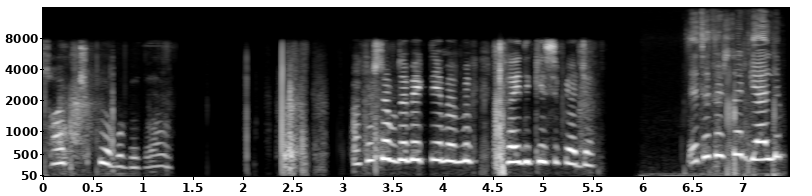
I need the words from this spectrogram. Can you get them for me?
sahip çıkıyor bu bebeğe. Arkadaşlar burada bekleyemem. Bir kaydı kesip geleceğim. Evet arkadaşlar geldim.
